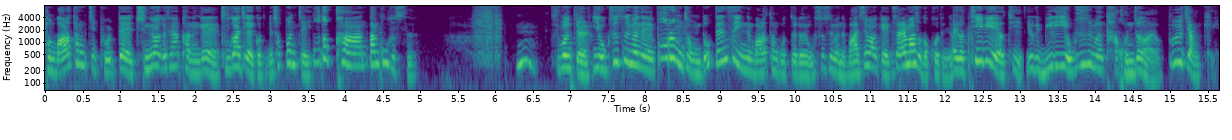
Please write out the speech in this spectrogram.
전 마라탕집 볼 때 중요하게 생각하는 게 두 가지가 있거든요. 첫 번째, 꾸덕한 땅콩 소스. 음. 두 번째, 이 옥수수면의 뿌름 정도? 센스 있는 마라탕 곳들은 옥수수면을 마지막에 삶아서 넣거든요. 아, 이거 팁이에요, 팁. 이렇게 미리 옥수수면 다 건져놔요. 불지 않게.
